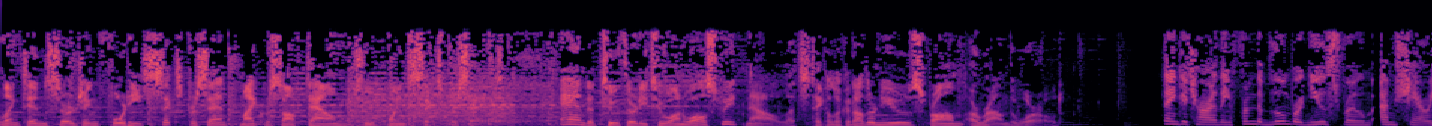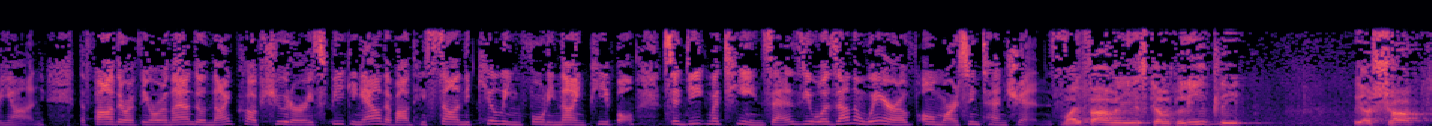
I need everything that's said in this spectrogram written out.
LinkedIn surging 46%. Microsoft down 2.6%. And at 232 on Wall Street. Now let's take a look at other news from around the world. Thank you, Charlie. From the Bloomberg Newsroom, I'm Sherry Yan. The father of the Orlando nightclub shooter is speaking out about his son killing 49 people. Sadiq Mateen says he was unaware of Omar's intentions. My family is completely, they are shocked.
